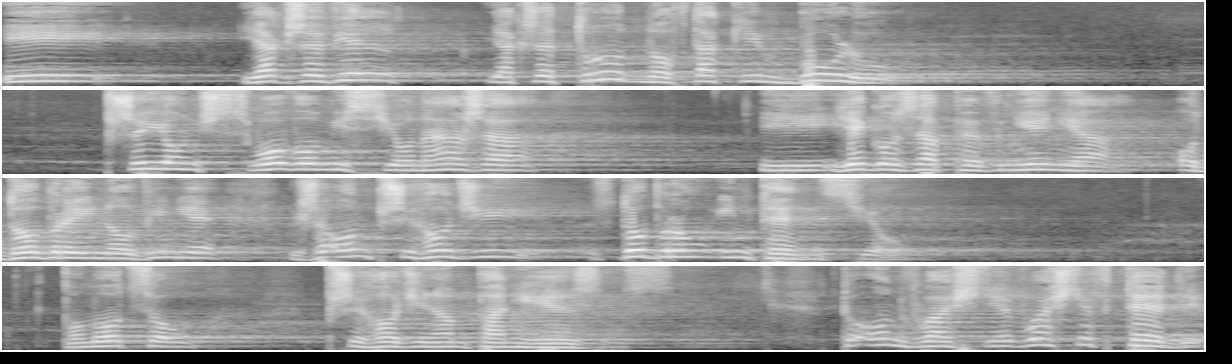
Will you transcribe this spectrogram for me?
I jakże, wiel, jakże trudno w takim bólu przyjąć słowo misjonarza, i jego zapewnienia o dobrej nowinie, że on przychodzi z dobrą intencją. Pomocą przychodzi nam Pan Jezus. To On właśnie, właśnie wtedy,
